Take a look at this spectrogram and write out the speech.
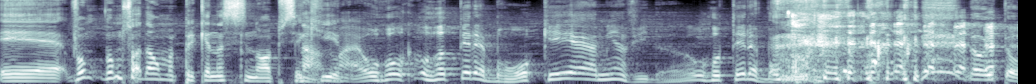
é, vamos, vamos só dar uma pequena sinopse Não, aqui. não é. o, o roteiro é bom. Ok é a minha vida. O roteiro é bom. Não, então,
